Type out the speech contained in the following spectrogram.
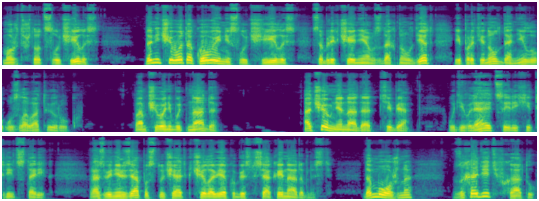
Может, что-то случилось? Да ничего такого и не случилось, с облегчением вздохнул дед и протянул Данилу узловатую руку. Вам чего-нибудь надо? А что мне надо от тебя? Удивляется или хитрит старик. Разве нельзя постучать к человеку без всякой надобности? Да можно. Заходить в хату.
